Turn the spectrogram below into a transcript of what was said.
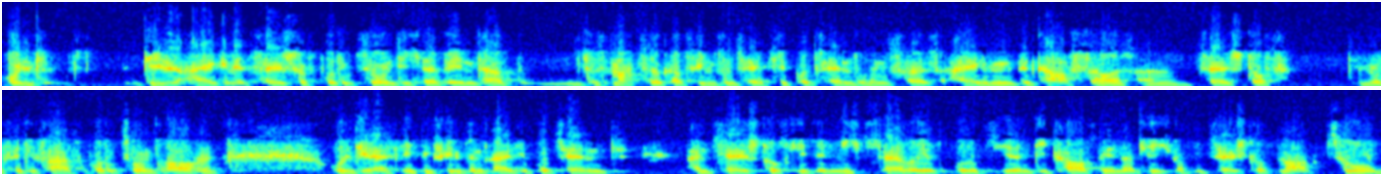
Und diese eigene Zellstoffproduktion, die ich erwähnt habe, das macht ca. 65 Prozent unseres eigenen Bedarfs aus an Zellstoff, den wir für die Faserproduktion brauchen. Und die restlichen 35 Prozent an Zellstoff, die wir nicht selber jetzt produzieren, die kaufen wir natürlich auf dem Zellstoffmarkt zu.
